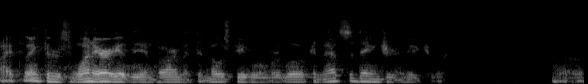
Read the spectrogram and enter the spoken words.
I think there's one area of the environment that most people overlook, and that's the danger of nuclear. Uh,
